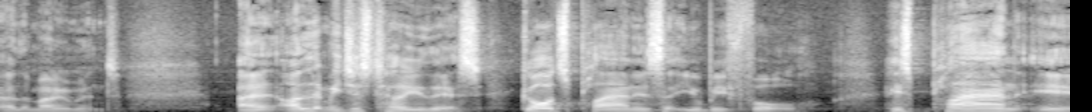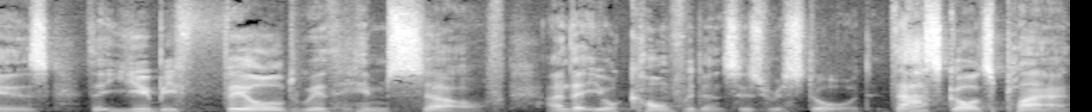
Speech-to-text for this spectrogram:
at the moment. And uh, let me just tell you this God's plan is that you'll be full. His plan is that you be filled with Himself and that your confidence is restored. That's God's plan.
